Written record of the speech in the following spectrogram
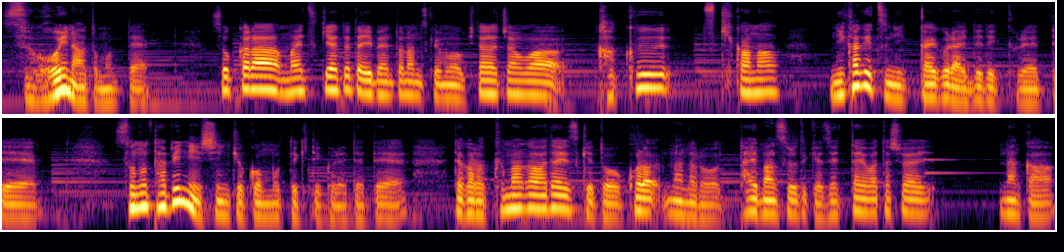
すごいなと思って。そこから毎月やってたイベントなんですけども北田ちゃんは隔月かな？2ヶ月に1回ぐらい出てくれてその度に新曲を持ってきてくれててだから熊川大輔とこれなんだろう対バンする時は絶対私はなんか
